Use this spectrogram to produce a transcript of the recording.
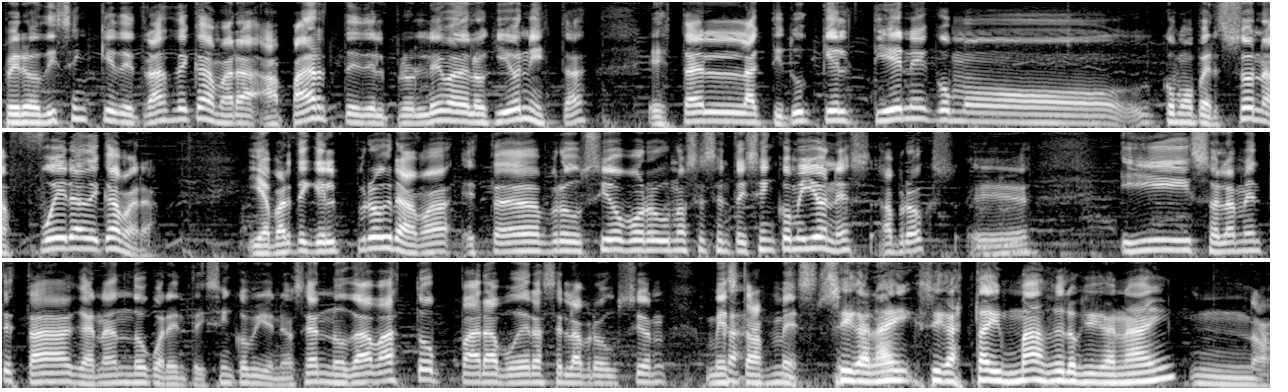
pero dicen que detrás de cámara, aparte del problema de los guionistas, está la actitud que él tiene como, como persona fuera de cámara. Y aparte que el programa está producido por unos 65 millones, aprox, eh, y solamente está ganando 45 millones. O sea, no da abasto para poder hacer la producción mes Ca- tras mes. Si ganáis, si gastáis más de lo que ganáis, No.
